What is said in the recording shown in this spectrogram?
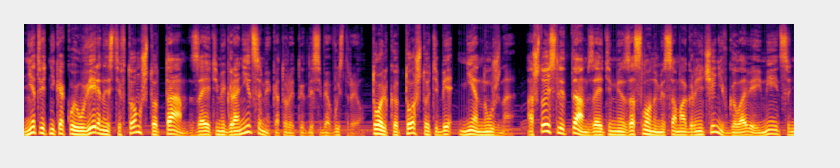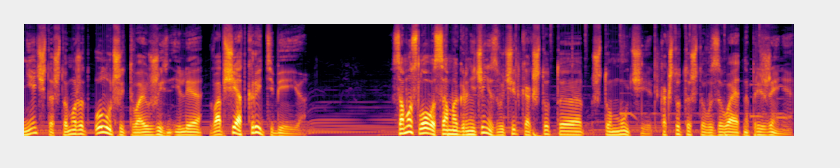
нет ведь никакой уверенности в том, что там, за этими границами, которые ты для себя выстроил, только то, что тебе не нужно. А что если там, за этими заслонами самоограничений в голове, имеется нечто, что может улучшить твою жизнь или вообще открыть тебе ее? Само слово «самоограничение» звучит как что-то, что мучает, как что-то, что вызывает напряжение.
